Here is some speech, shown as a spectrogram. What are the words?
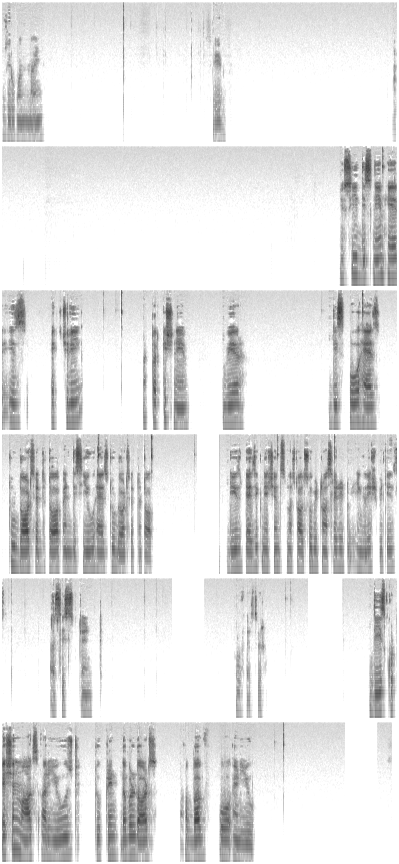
Trabzon. Trabzon 019 save you see this name here is actually a Turkish name where this O has two dots at the top and this U has two dots at the top these designations must also be translated to English which is assistant professor. These quotation marks are used to print double dots above O and U.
